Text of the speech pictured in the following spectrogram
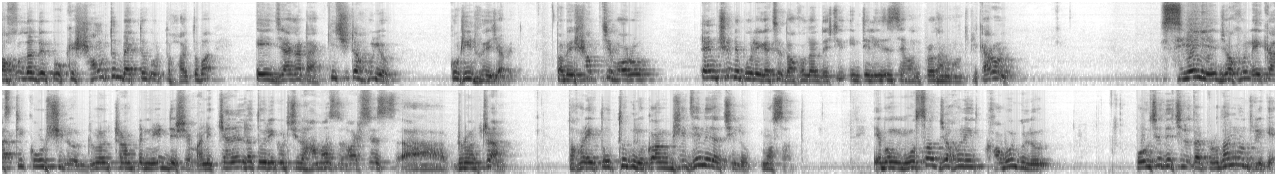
দখলদারদের পক্ষে সমর্থন ব্যক্ত করতে হয়তোবা এই জায়গাটা কিছুটা হলেও কঠিন হয়ে যাবে। তবে সবচেয়ে বড় টেনশনে পড়ে গেছে দখলদার দেশটির ইন্টেলিজেন্স এবং প্রধানমন্ত্রী। কারণ সিআইএ যখন এই কাজটি করছিল ডোনাল্ড ট্রাম্পের নির্দেশে মানে চ্যানেলটা তৈরি করছিল হামাস ভার্সেস ডোনাল্ড ট্রাম্প, তখন এই তথ্যগুলো কম বেশি জেনে যাচ্ছিল মোসাদ। এবং মোসাদ যখন এই খবরগুলো পৌঁছে দিচ্ছিল তার প্রধানমন্ত্রীকে,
